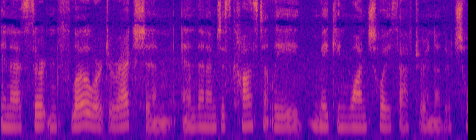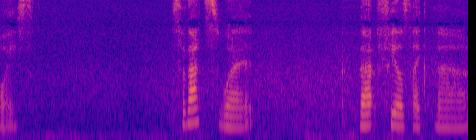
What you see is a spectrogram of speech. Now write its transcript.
in a certain flow or direction, and then I'm just constantly making one choice after another choice. So that's what that feels like the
